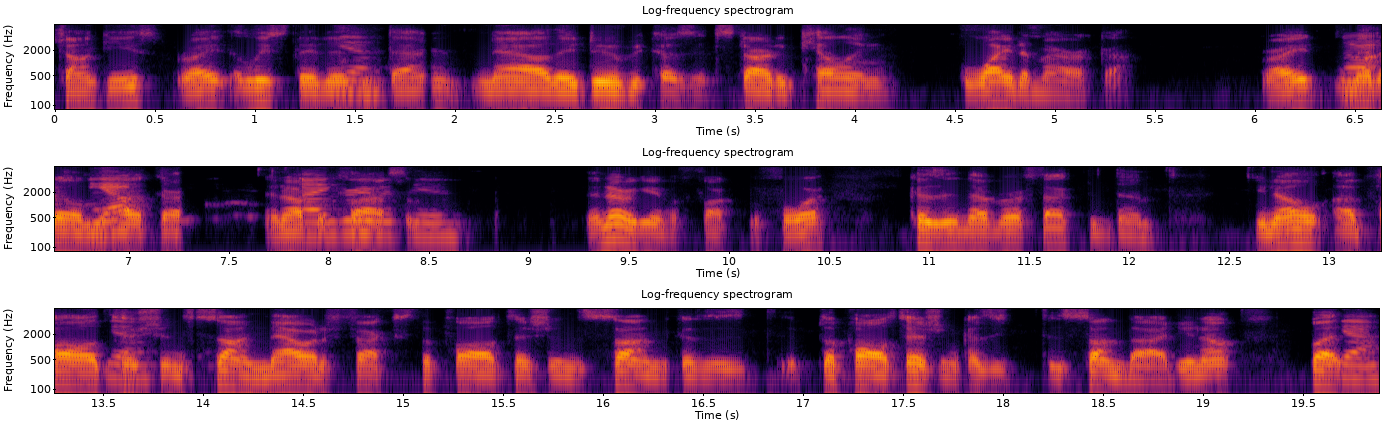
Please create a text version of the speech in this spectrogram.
junkies, right? At least they didn't then. Now they do because it started killing white America, right? Middle yep. America and upper I agree class. with you. They never gave a fuck before because it never affected them. You know, a politician's son. Now it affects the politician's son because the politician because his son died. You know, but Yeah.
